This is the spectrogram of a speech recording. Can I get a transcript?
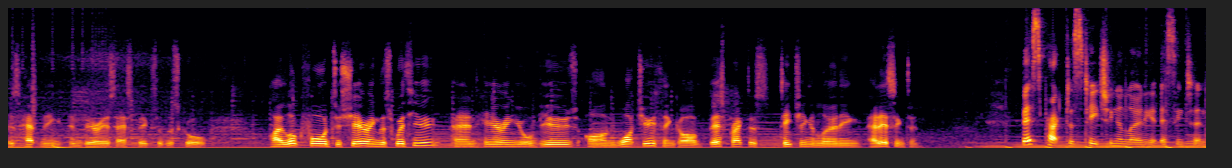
is happening in various aspects of the school. I look forward to sharing this with you and hearing your views on what you think of best practice teaching and learning at Essington. Best practice teaching and learning at Essington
